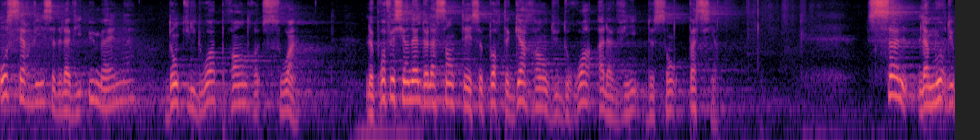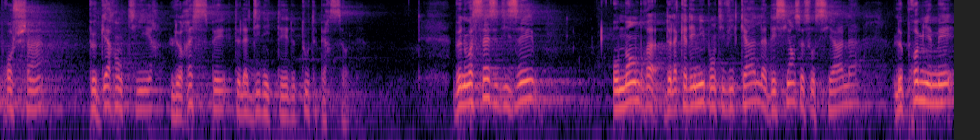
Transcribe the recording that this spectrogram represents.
au service de la vie humaine dont il doit prendre soin. Le professionnel de la santé se porte garant du droit à la vie de son patient. Seul l'amour du prochain peut garantir le respect de la dignité de toute personne. Benoît XVI disait aux membres de l'Académie pontificale des sciences sociales le 1er mai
